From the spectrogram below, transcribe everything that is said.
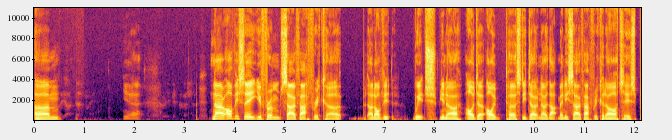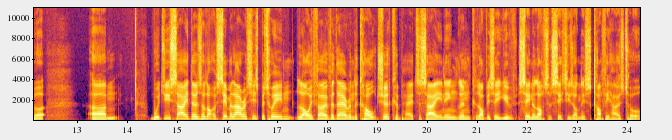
Um, yeah. Now, obviously, you're from South Africa, and obviously, which you know, I don't, I personally don't know that many South African artists, but um, would you say there's a lot of similarities between life over there and the culture compared to say in England? Because obviously you've seen a lot of cities on this coffee house tour.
